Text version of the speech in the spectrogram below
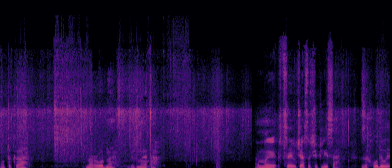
отака народна предмета. А ми в цей участочок ліса заходили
